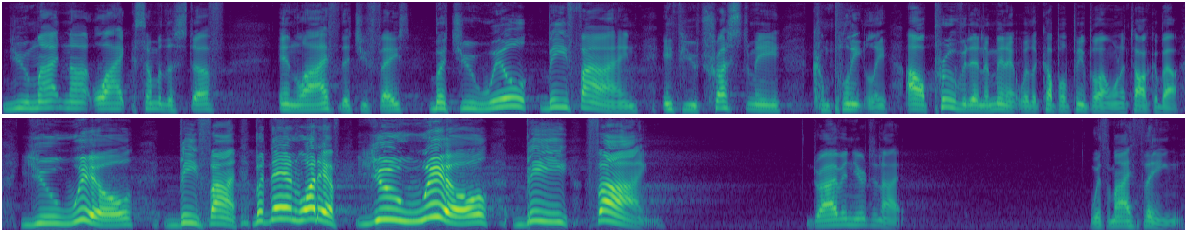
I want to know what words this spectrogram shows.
You might not like some of the stuff in life that you face, but you will be fine if you trust me completely. I'll prove it in a minute with a couple of people I want to talk about. You will be fine. But then what if you will be fine? Driving here tonight with my thing,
